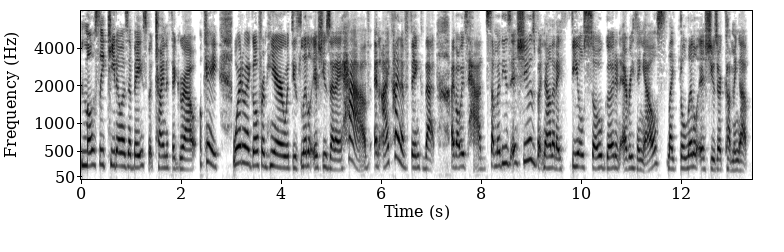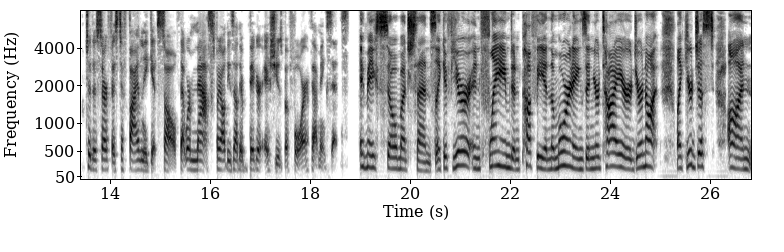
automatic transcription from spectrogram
mostly keto as a base, but trying to figure out, okay, where do I go from here with these little issues that I have? And I kind of think that I've always had some of these issues, but now that I feel so good and everything else, like the little issues are coming up to the surface to finally get solved that were masked by all these other bigger issues before, if that makes sense. It makes so much sense. Like if you're inflamed and puffy in the mornings and you're tired, you're not like you're just on,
